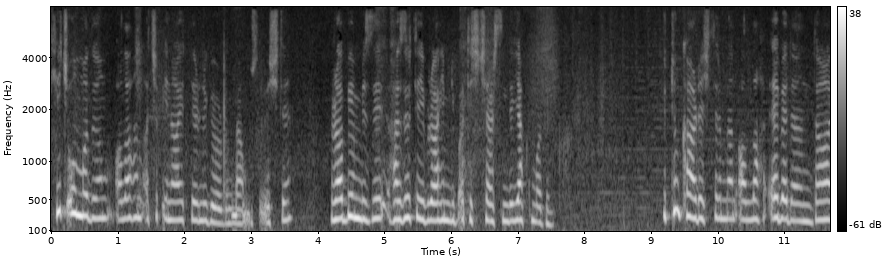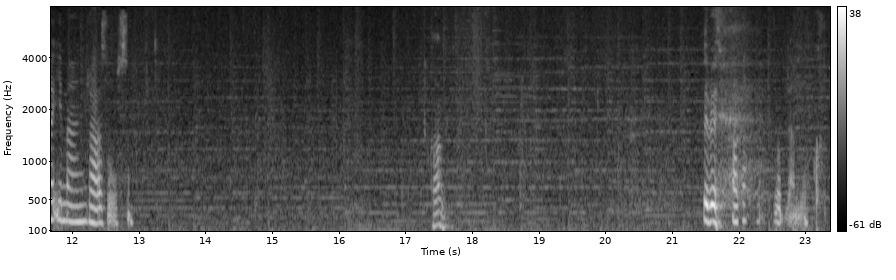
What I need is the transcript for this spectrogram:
hiç ummadığım Allah'ın açık inayetlerini gördüm ben bu süreçte. Rabbim bizi Hazreti İbrahim gibi ateş içerisinde yakmadı. Bütün kardeşlerimden Allah ebeden daimen razı olsun. Amin. Evet. Allah problem yok.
